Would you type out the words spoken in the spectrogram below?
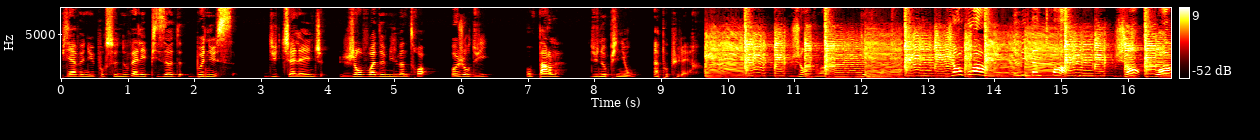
Bienvenue pour ce nouvel épisode bonus du challenge J'envoie 2023. Aujourd'hui, on parle d'une opinion impopulaire. J'envoie 2023. J'envoie 2023. J'envoie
